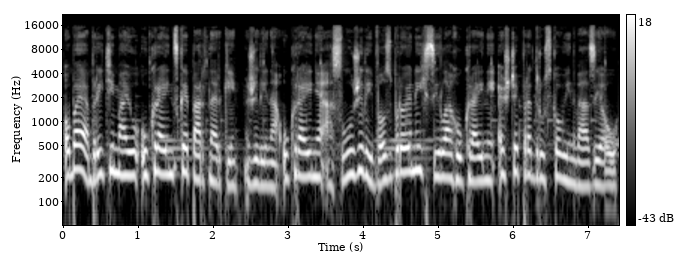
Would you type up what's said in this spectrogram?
Obaja Briti majú ukrajinské partnerky, žili na Ukrajine a slúžili v ozbrojených silách Ukrajiny ešte pred ruskou inváziou.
